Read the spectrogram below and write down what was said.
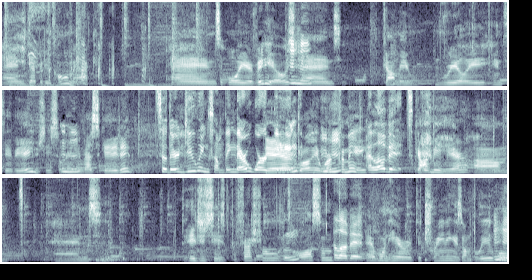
and Deputy Cormac and all your videos Mm-hmm. and got me really into the agency. So I investigated it. So they're doing something. They're working. Yeah, well, it worked for me. Mm-hmm. I love it. Got me here. Um, and agency is professional. It's Boom. awesome. I love it. Mm-hmm. Everyone here at the training is unbelievable.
